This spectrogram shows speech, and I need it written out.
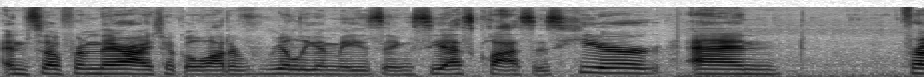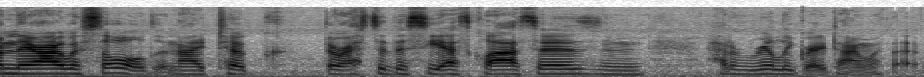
And so from there, I took a lot of really amazing CS classes here. And from there, I was sold. And I took the rest of the CS classes and had a really great time with it.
